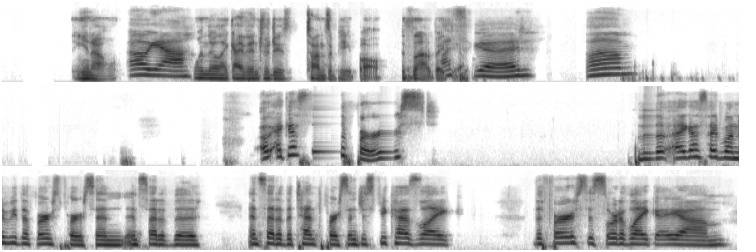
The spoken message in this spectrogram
you know, Oh yeah, when they're like, I've introduced tons of people. It's not a big deal. that's deal. good. Um, oh, I guess the first. The, I guess I'd want to be the first person instead of the instead of the tenth person, just because like the first is sort of like a um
